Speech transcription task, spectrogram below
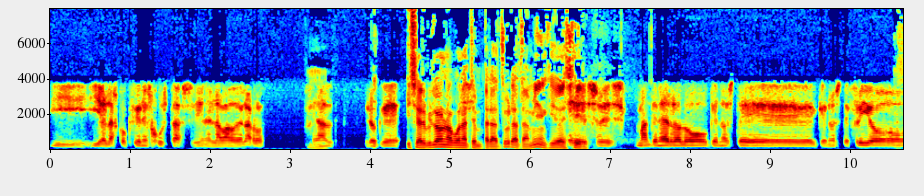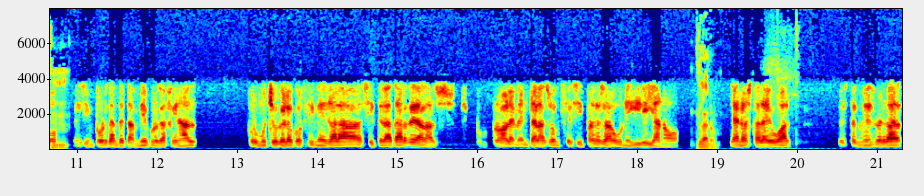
y, y en las cocciones justas y en el lavado del arroz. Al final creo que? Y servirlo a una buena temperatura también, quiero decir. eso es mantenerlo luego que no esté que no esté frío es importante también porque al final por mucho que lo cocines a las 7 de la tarde a las probablemente a las 11 si pasas algún nigiri ya no Claro. ya no estará igual pues también es verdad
